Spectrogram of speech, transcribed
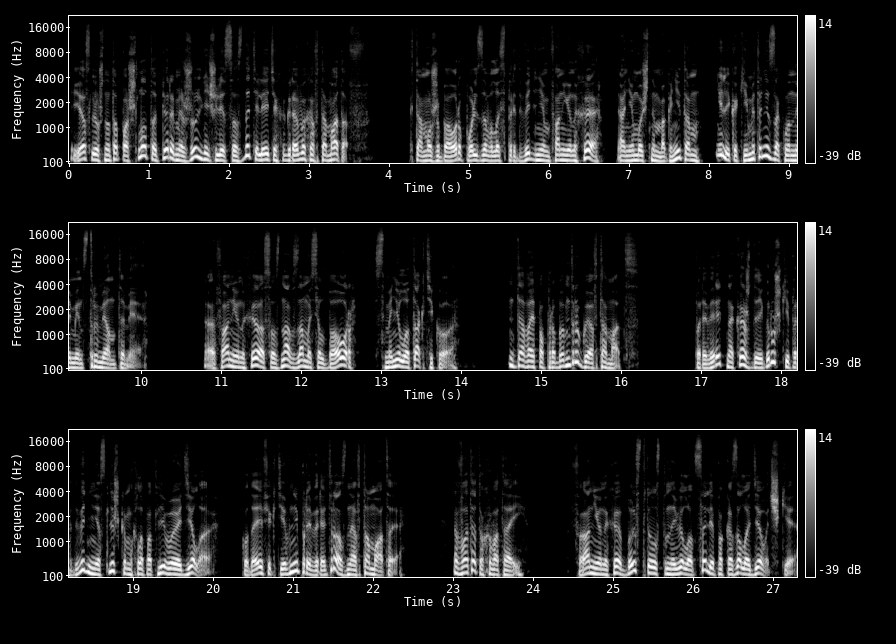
Если уж на то пошло, то первыми жульничали создатели этих игровых автоматов. К тому же Баор пользовалась предвидением Фан Юнхэ, а не мощным магнитом или какими-то незаконными инструментами. А Фан Юнхэ, осознав замысел Баор, сменила тактику. «Давай попробуем другой автомат». Проверять на каждой игрушке предвидение слишком хлопотливое дело. Куда эффективнее проверять разные автоматы. «Вот эту хватай». Фан Юнхэ быстро установила цель и показала девочке.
